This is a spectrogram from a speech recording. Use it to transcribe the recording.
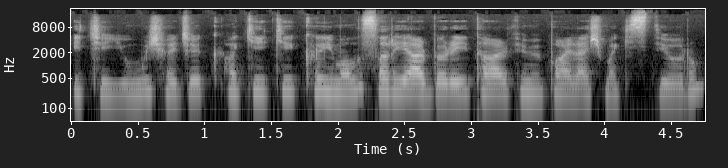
içi yumuşacık, hakiki kıymalı sarıyer böreği tarifimi paylaşmak istiyorum.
